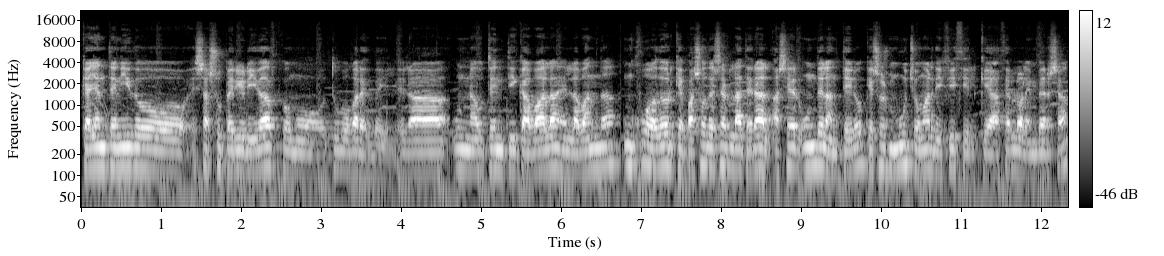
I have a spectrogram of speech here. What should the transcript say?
que hayan tenido esa superioridad como tuvo Gareth Bale. Era una auténtica bala en la banda, un jugador que pasó de ser lateral a ser un delantero, que eso es mucho más difícil que hacerlo a la inversa,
